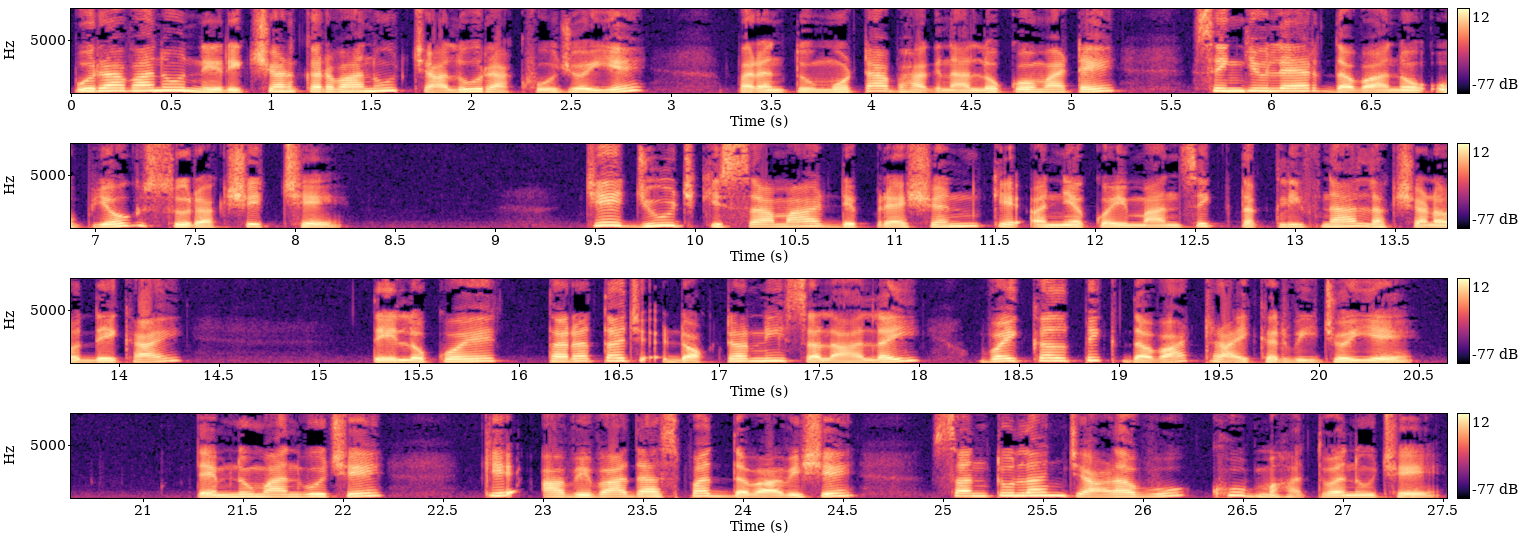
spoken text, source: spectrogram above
પુરાવાનું નિરીક્ષણ કરવાનું ચાલુ રાખવું જોઈએ, પરંતુ મોટાભાગના લોકો માટે સિંગ્યુલેર દવાનો ઉપયોગ સુરક્ષિત છે. જે જૂજ કિસ્સામાં ડિપ્રેશન કે અન્ય કોઈ માનસિક તકલીફના લક્ષણો દેખાય તે લોકોએ તરત જ ડોક્ટરની સલાહ લઈ વૈકલ્પિક દવા ટ્રાય કરવી જોઈએ. તેમનું માનવું છે કે આ વિવાદાસ્પદ દવા વિશે સંતુલન જાળવવું ખૂબ મહત્વનું છે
